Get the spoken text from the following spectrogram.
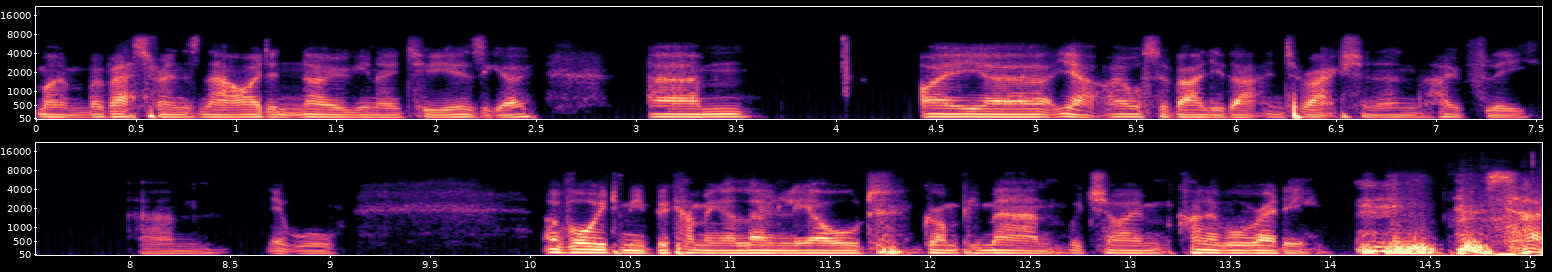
my, my best friends now I didn't know you know two years ago um I uh yeah I also value that interaction and hopefully um it will avoid me becoming a lonely old grumpy man which I'm kind of already so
